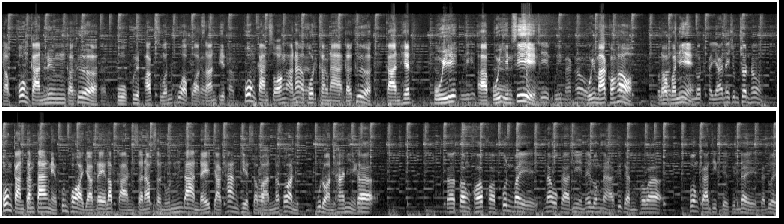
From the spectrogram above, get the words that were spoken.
ครับ โครงการหนึ่งก็คือครับปลูกพืชผักสวนครัวปลอดครับสารพิษครับโครงการสองอนาคตข้างหน้าก็คือการเฮ็ด ปุ๋ยปุ๋ยอ่าปุ๋ยอินทรีย์ที่ปุ๋ยหมักเฮาปุ๋ยหมักของเฮา เราบัดนี้ ลดขยะในชุมชนเฮา โครงการต่างๆเนี่ยคุณพ่ออยากได้รับการสนับสนุนด้านใดจากทางเทศบาลนครอุดรธานีคก็รับ ก็ต้องขอขอบคุณไว้ณโอกาสนี้ในหลวงหนาคือกัน เพราะว่าโครงการที่เกิดขึ้นได้ก็ด้วย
